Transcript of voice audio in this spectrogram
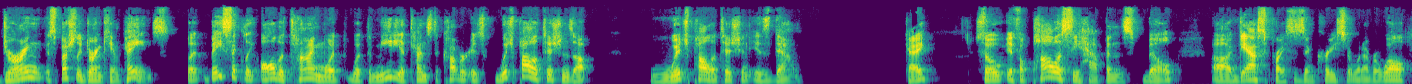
during especially during campaigns but basically all the time what what the media tends to cover is which politician's up which politician is down. Okay? So if a policy happens bill uh, gas prices increase or whatever well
